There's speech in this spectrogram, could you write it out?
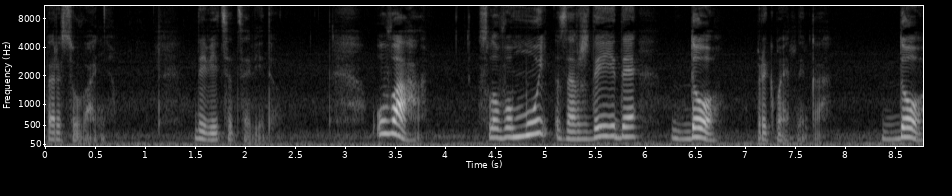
пересування. Дивіться це відео. Увага! Слово muy завжди йде до прикметника, до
